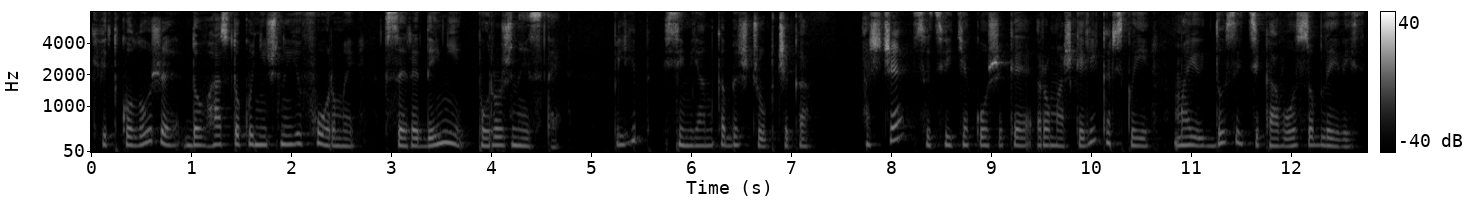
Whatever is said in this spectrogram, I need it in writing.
Квітколоже довгасто-конічної форми, всередині порожнисте. Плід сім'янка без чубчика. А ще суцвіття кошики ромашки лікарської мають досить цікаву особливість.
